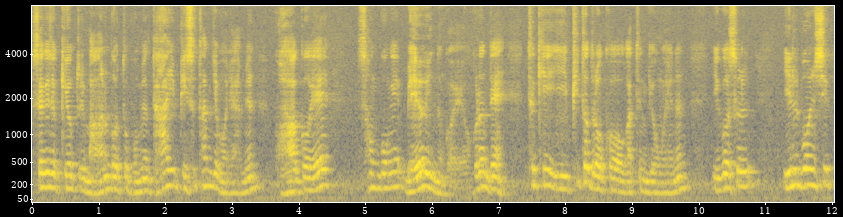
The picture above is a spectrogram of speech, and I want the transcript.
세계적 기업들이 망하는 것도 보면 다 이 비슷한 게 뭐냐면 과거의 성공에 매여 있는 거예요. 그런데 특히 이 피터 드러커 같은 경우에는 이것을 일본식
